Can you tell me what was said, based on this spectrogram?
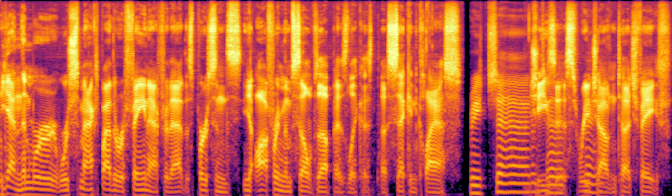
Yeah, and then we're we're smacked by the refrain after that. This person's you know, offering themselves up as like a, a second class Reach out. Jesus. touch Reach faith. out and touch faith.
